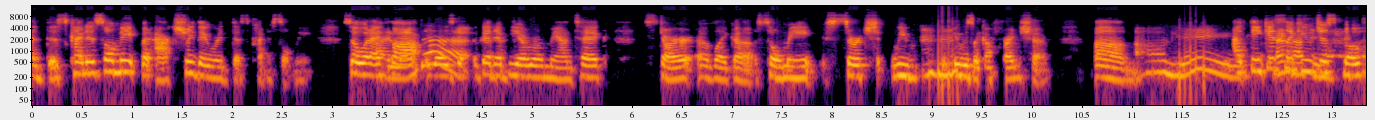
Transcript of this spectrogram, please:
a, this kind of soulmate, but actually they were this kind of soulmate. So, what I, I thought was going to be a romantic start of like a soulmate search, we mm-hmm. it was like a friendship. Um, oh, yay. I think it's I'm like you just both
